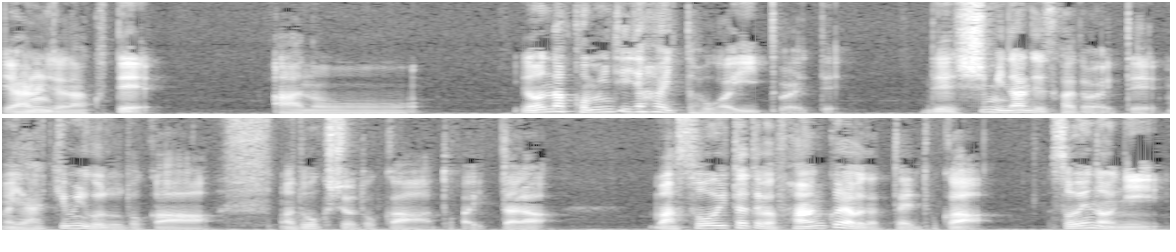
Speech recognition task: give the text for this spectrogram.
やるんじゃなくて、あの、いろんなコミュニティに入った方がいいって言われて、で、趣味何ですかって言われて、まあ、野球見事とか、まあ、読書とかとか言ったら、まあそういう例えばファンクラブだったりとか、そういうのに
